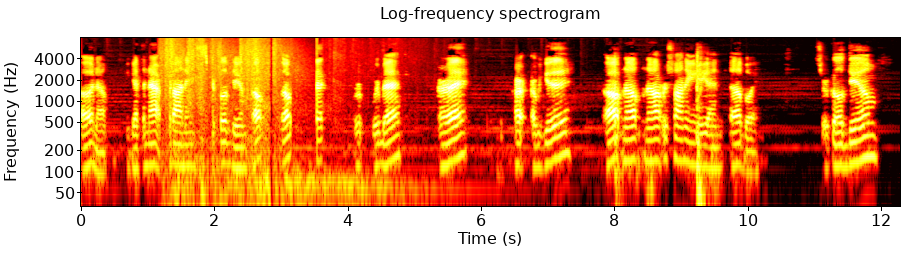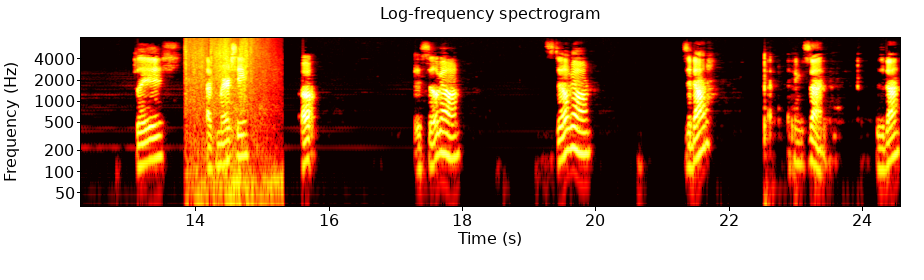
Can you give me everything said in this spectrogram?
Oh, no. We got the not responding Circle of Doom. Oh, oh, back. We're, we're back. Alright. Are, are we good? Oh, no, not responding again. Oh, boy. Circle of Doom. Please. Have mercy. Oh. It's still going. Still going. Is it done? I think it's done. Is it done?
